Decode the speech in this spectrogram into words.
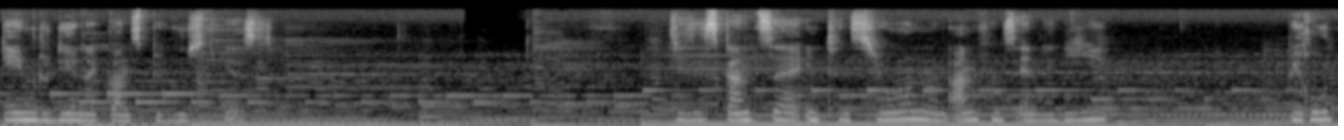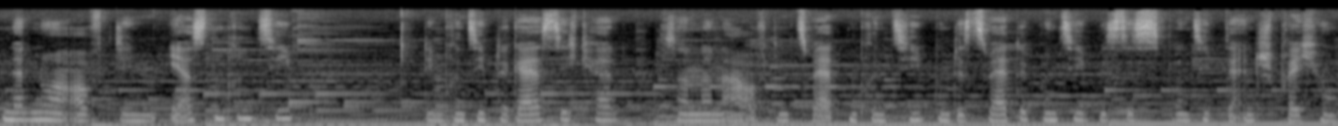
dem du dir nicht ganz bewusst wirst? Dieses ganze Intention und Anfangsenergie beruht nicht nur auf dem ersten Prinzip, dem Prinzip der Geistigkeit, sondern auch auf dem zweiten Prinzip. Und das zweite Prinzip ist das Prinzip der Entsprechung.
